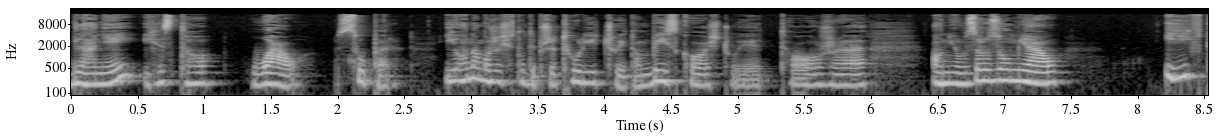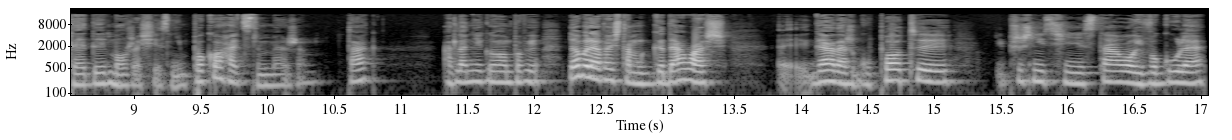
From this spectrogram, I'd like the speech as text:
Dla niej jest to wow, super. I ona może się wtedy przytulić, czuje tą bliskość, czuje to, że on ją zrozumiał i wtedy może się z nim pokochać, z tym mężem, tak? A dla niego on powie, dobra, weź tam gadałaś, e, gadasz głupoty i przecież nic się nie stało i w ogóle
